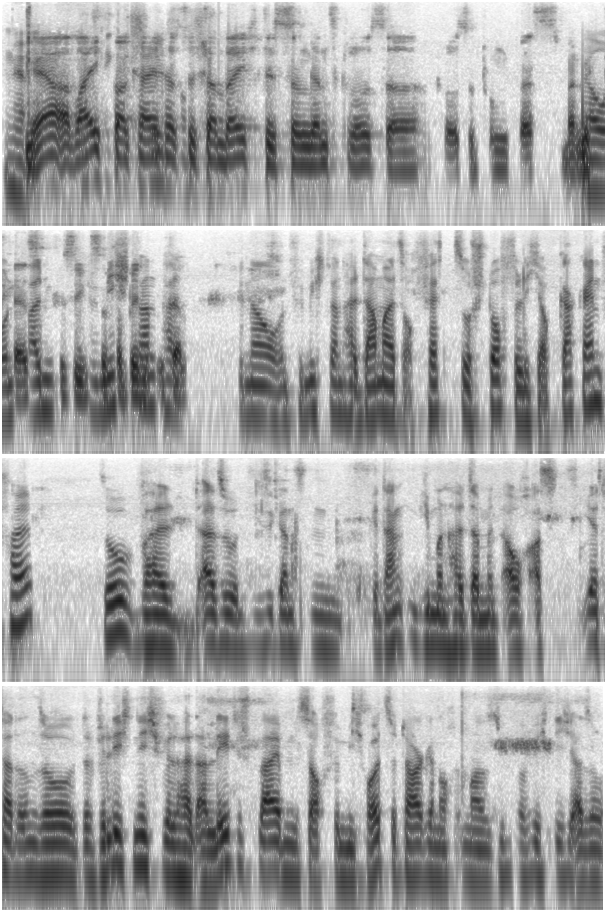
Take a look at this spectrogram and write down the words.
Ja, ja Erreichbarkeit hast du schon recht, ist so ein ganz großer, großer Punkt, was man genau, mit Physik so verbinden kann. Halt, genau, und für mich dann halt damals auch fest, so Stoff will ich auf gar keinen Fall. So, weil, also diese ganzen Gedanken, die man halt damit auch assoziiert hat und so, das will ich nicht, will halt athletisch bleiben, ist auch für mich heutzutage noch immer super wichtig. Also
